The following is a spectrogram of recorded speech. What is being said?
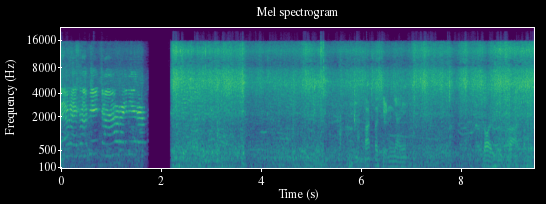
แล้วอะไรคะพี่จ๋าอะไรดีนะปัดปลาเข็งใหญ่ร้อยสิบบาทครับ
